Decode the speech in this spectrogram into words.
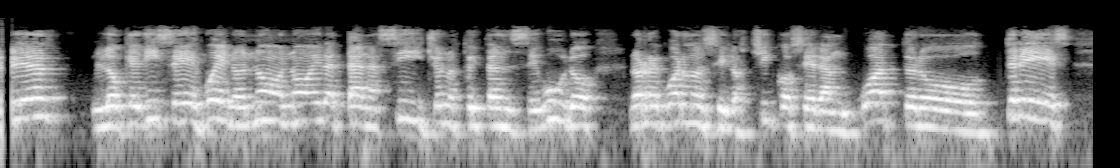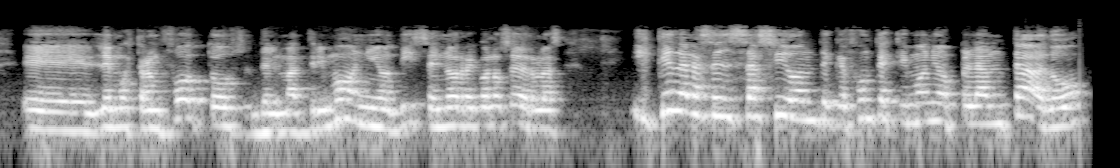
En realidad, lo que dice es, bueno, no, no era tan así, yo no estoy tan seguro, no recuerdo si los chicos eran cuatro o tres, eh, le muestran fotos del matrimonio, dice no reconocerlas, y queda la sensación de que fue un testimonio plantado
